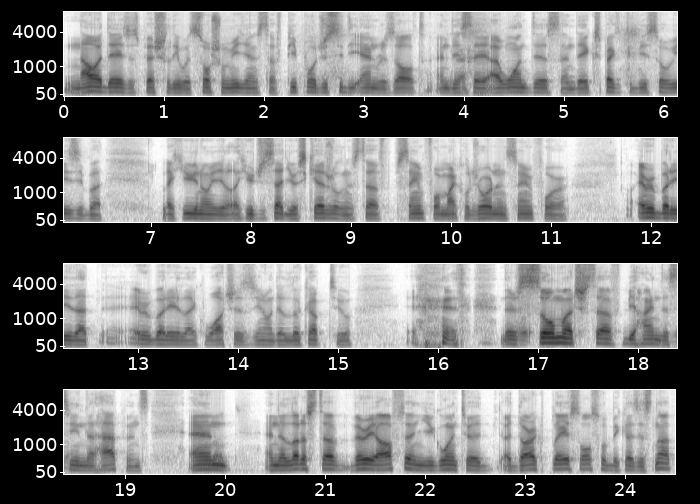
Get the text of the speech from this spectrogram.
nowadays, especially with social media and stuff, people just see the end result and they Yeah. say, "I want this," and they expect it to be so easy. But like you, you know, you, like you just said, your schedule and stuff. Same for Michael Jordan. Same for everybody that everybody like watches. You know, they look up to. There's so much stuff behind the scene that happens, and and a lot of stuff very often you go into a, a dark place also because it's not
